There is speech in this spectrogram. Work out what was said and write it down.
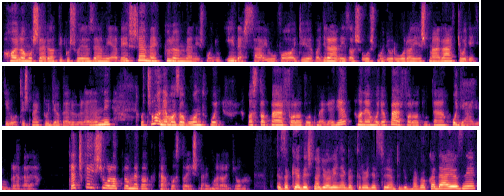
hajlamos erre a típusú érzelmi evésre, meg különben is mondjuk édes szájú vagy, vagy ránéz a sós magyaróra, és már látja, hogy egy kilót is meg tudja belőle enni, hogy soha nem az a gond, hogy azt a párfalatot megegye, hanem hogy a párfalat után hogy álljunk le vele. Kecske is jól lakjon, meg a káposzta is megmaradjon. Ez a kérdés nagyon lényegre törő, hogy ezt hogyan tudjuk megakadályozni.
